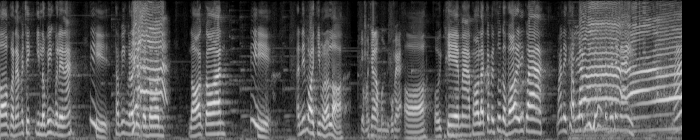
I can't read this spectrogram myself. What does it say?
รอก่อนนะไม่ใช่กินแล้ววิ่งไปเลยนะนี่ถ้าวิ่งไปแล้วเดี๋ยวจะโดน รอก่อนนี่อันนี้บอยกินหมดแล้วเหรออย่ามาเชื่อกับมึงเดี๋ยวกูแพ้อ๋อ โอเค มาพอแล้วก็ไปสู้กับบอสเลยดีกว่า มาเลยครับบอสพายุจะเป็นยังไง มา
